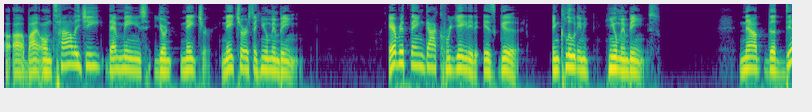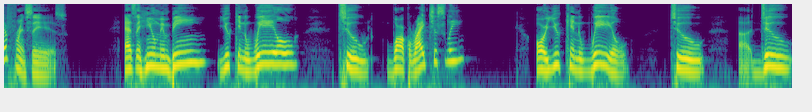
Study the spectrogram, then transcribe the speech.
uh, uh, by ontology, that means your nature. Nature is a human being. Everything God created is good, including human beings. Now, the difference is as a human being, you can will to walk righteously, or you can will to uh, do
